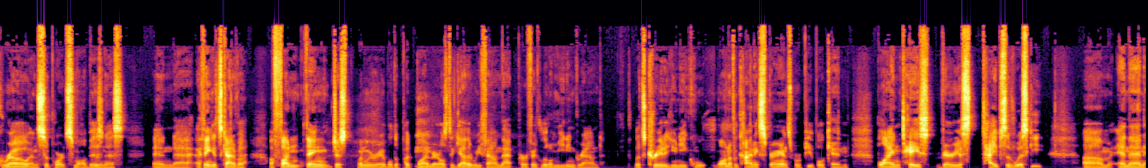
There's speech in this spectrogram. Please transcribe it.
grow and support small business? And uh, I think it's kind of a, a fun thing. Just when we were able to put blind barrels together, we found that perfect little meeting ground let's create a unique one of a kind experience where people can blind taste various types of whiskey um, and then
